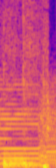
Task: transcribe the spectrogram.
Bye.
